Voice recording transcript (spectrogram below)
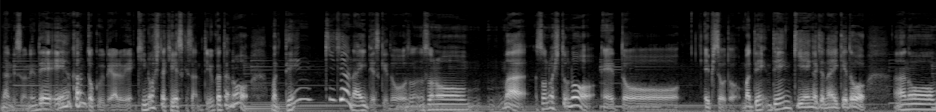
なんですよね。で映画監督である木下圭介さんっていう方の、まあ、電気じゃないですけどそのまあその人の、えーと、エピソード、まあ、で電気映画じゃないけどあの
